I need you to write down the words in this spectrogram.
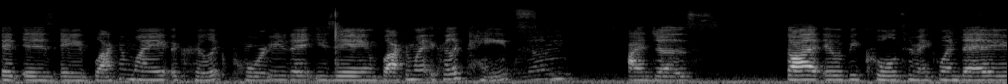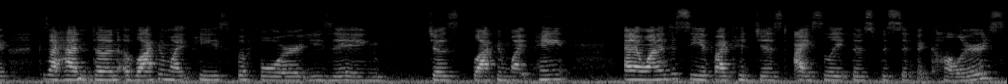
It is a black and white acrylic pour. I created it using black and white acrylic paints. I just thought it would be cool to make one day because I hadn't done a black and white piece before using just black and white paint. And I wanted to see if I could just isolate those specific colors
